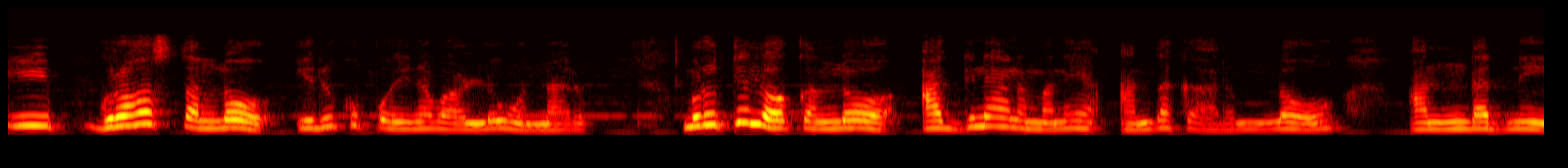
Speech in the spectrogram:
ఈ గృహస్థంలో ఇరుకుపోయిన వాళ్ళు ఉన్నారు. మృత్యులోకంలో అజ్ఞానం అనే అంధకారంలో అందరినీ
